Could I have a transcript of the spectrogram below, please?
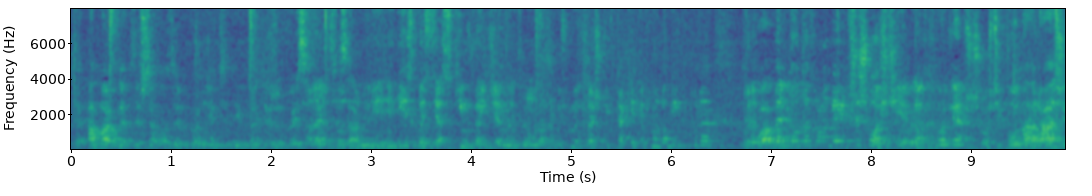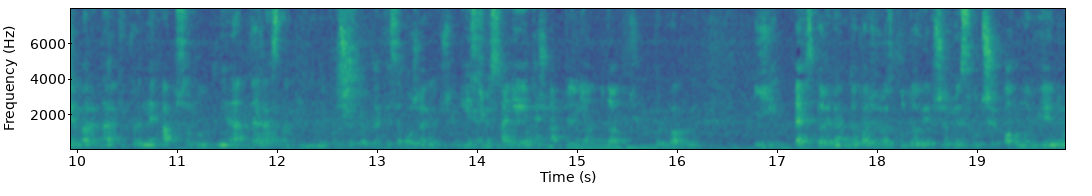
to tylko Niemcy, niech będzie, że wejść z Francuzami. nie, nie jest kwestia z kim wejdziemy, tylko żebyśmy weszli w takie technologie, które, które będą technologiami przyszłości. Będą technologiami przyszłości, bo na razie marynarki wojennej absolutnie na teraz na pilnie nie potrzebują. Takie założenie Nie przyjmujemy jesteśmy w stanie jej też na pilnie odbudować. Dokładnie. I eksperymentować w rozbudowie przemysłu czy odnowieniu,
